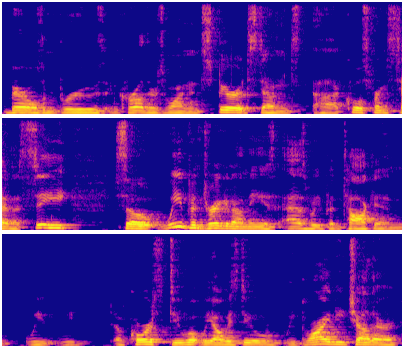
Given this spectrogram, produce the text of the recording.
Barrels and Brews and Carothers Wine and Spirits down in uh, Cool Springs, Tennessee. So we've been drinking on these as we've been talking. We we of course do what we always do. We blind each other.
